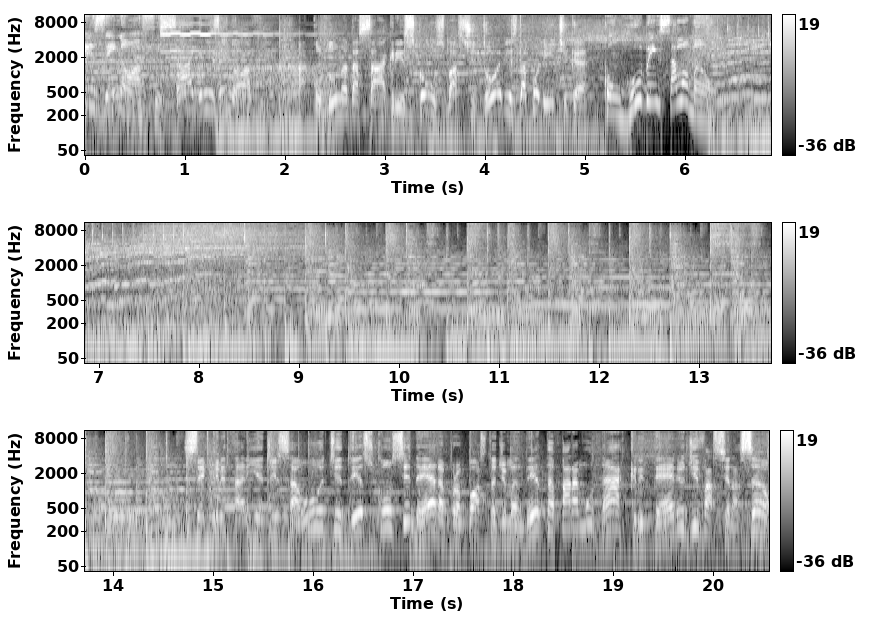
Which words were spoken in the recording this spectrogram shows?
Sagres em Off. Sagres em Off. A coluna da Sagres com os bastidores da política. Com Rubens Salomão. Secretaria de Saúde desconsidera a proposta de Mandetta para mudar critério de vacinação.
